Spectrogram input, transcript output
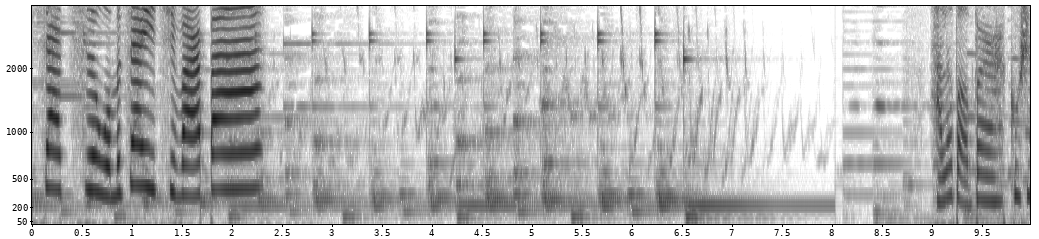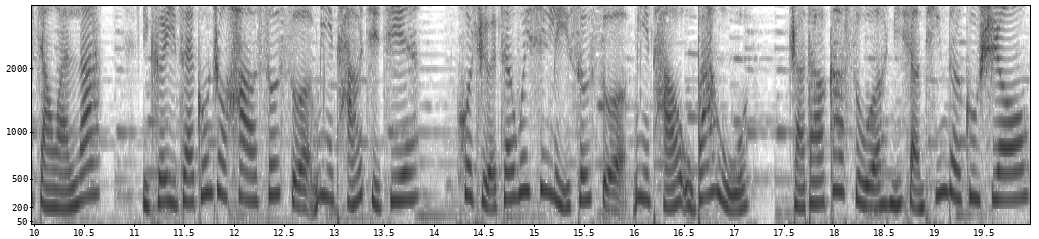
下次我们再一起玩吧。好了，宝贝儿，故事讲完啦。你可以在公众号搜索“蜜桃姐姐”，或者在微信里搜索“蜜桃五八五”，找到告诉我你想听的故事哦。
